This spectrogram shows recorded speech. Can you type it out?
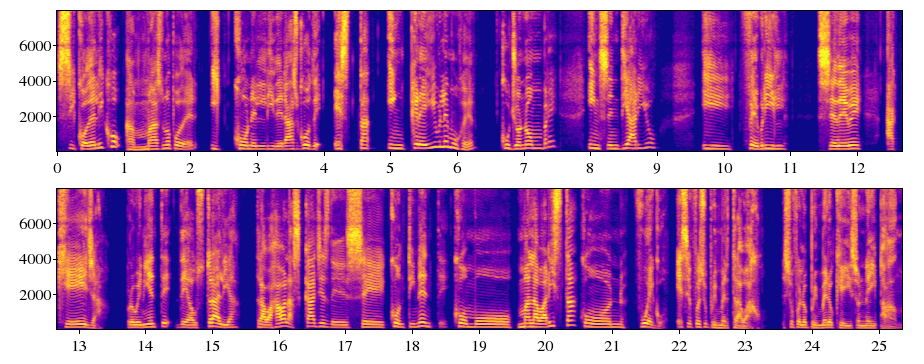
psicodélico a más no poder y con el liderazgo de esta increíble mujer cuyo nombre incendiario y febril se debe a que ella, proveniente de Australia, trabajaba las calles de ese continente como malabarista con fuego. Ese fue su primer trabajo. Eso fue lo primero que hizo Napalm.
